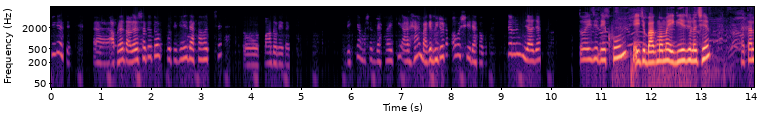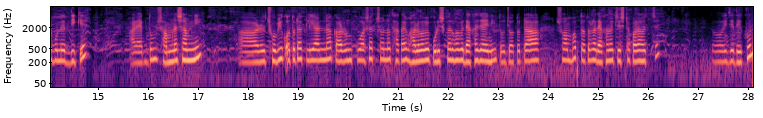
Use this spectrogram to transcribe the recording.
ঠিক আছে? আপনার দাদার সাথে তো প্রতিদিনই দেখা হচ্ছে। তো বাঁদরের আর দেখি, আমার সাথে দেখা হয় কি? আর হ্যাঁ বাঘের ভিডিওটা অবশ্যই দেখাবো। চলুন, যা যাক। তো এই যে দেখুন, এই যে বাঘ মামা এগিয়ে চলেছে হেতাল বনের দিকে আর একদম সামনাসামনি। আর ছবি কতটা ক্লিয়ার না, কারণ কুয়াশাচ্ছন্ন থাকায় ভালোভাবে, পরিষ্কারভাবে দেখা যায়নি। তো যতটা সম্ভব ততটা দেখানোর চেষ্টা করা হচ্ছে। তো এই যে দেখুন,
